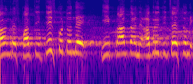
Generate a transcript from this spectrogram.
కాంగ్రెస్ పార్టీ తీసుకుంటుంది ఈ ప్రాంతాన్ని అభివృద్ధి చేస్తుంది.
